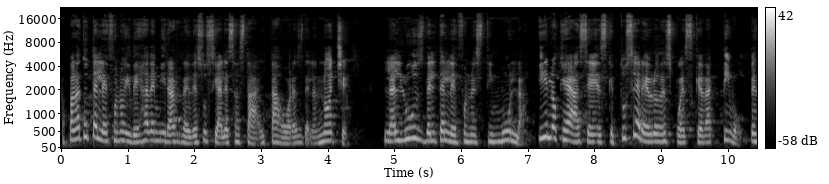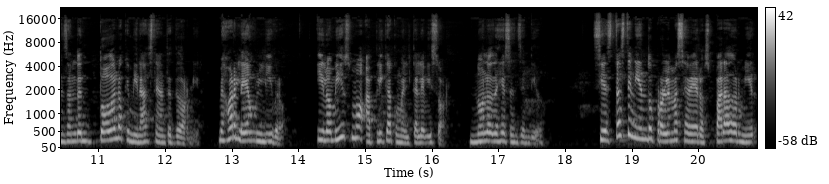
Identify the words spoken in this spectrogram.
apaga tu teléfono y deja de mirar redes sociales hasta altas horas de la noche. La luz del teléfono estimula y lo que hace es que tu cerebro después queda activo, pensando en todo lo que miraste antes de dormir. Mejor lea un libro. Y lo mismo aplica con el televisor. No lo dejes encendido. Si estás teniendo problemas severos para dormir,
